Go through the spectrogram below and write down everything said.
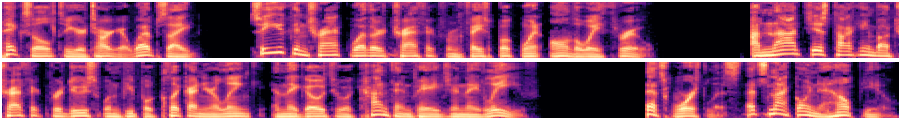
pixel to your target website so you can track whether traffic from Facebook went all the way through. I'm not just talking about traffic produced when people click on your link and they go to a content page and they leave. That's worthless. That's not going to help you.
